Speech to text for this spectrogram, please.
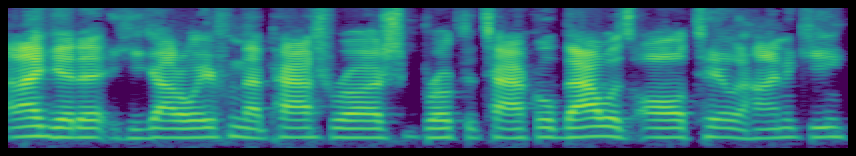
And I get it. He got away from that pass rush, broke the tackle. That was all Taylor Heinicke.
